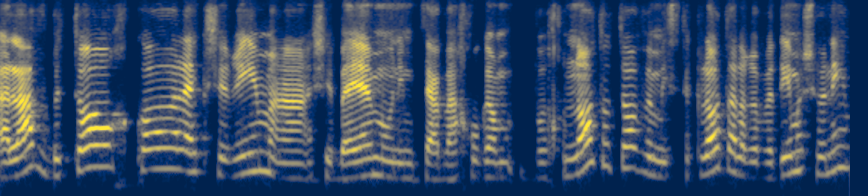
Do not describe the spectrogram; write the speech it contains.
עליו בתוך כל ההקשרים שבהם הוא נמצא, ואנחנו גם בוחנות אותו ומסתכלות על הרבדים השונים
